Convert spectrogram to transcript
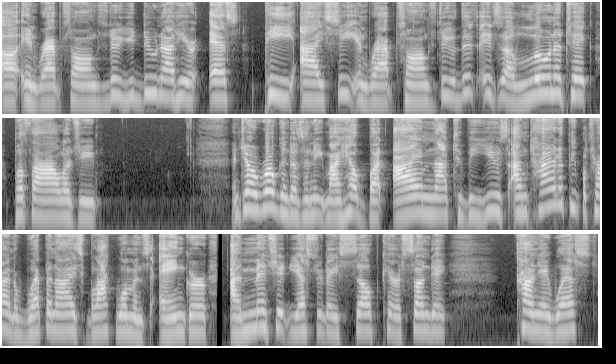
uh, in rap songs, do you? You do not hear S P I C in rap songs, Dude. This is a lunatic pathology. And Joe Rogan doesn't need my help, but I'm not to be used. I'm tired of people trying to weaponize black women's anger. I mentioned yesterday, Self Care Sunday, Kanye West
